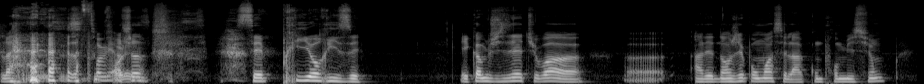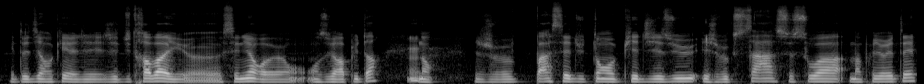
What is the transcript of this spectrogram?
la, première problème. chose, c'est prioriser. Et comme je disais, tu vois, euh, euh, un des dangers pour moi, c'est la compromission et de dire, ok, j'ai du travail, Seigneur, on, on se verra plus tard. Mm. Non, je veux passer du temps au pied de Jésus et je veux que ça, ce soit ma priorité.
